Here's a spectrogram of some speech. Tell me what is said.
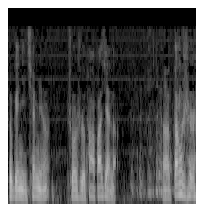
都给你签名，说是他发现的啊。当时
